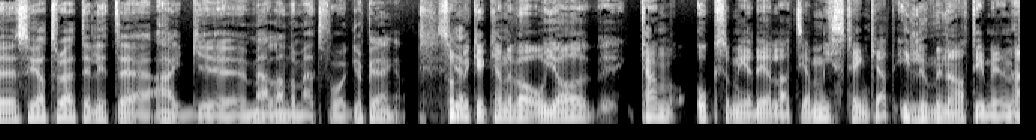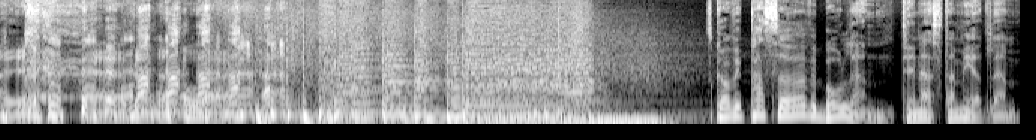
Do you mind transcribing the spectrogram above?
Eh, Så jag tror att det är lite agg eh, mellan de här två grupperingarna. Så mycket kan det vara. Och jag kan också meddela att jag misstänker att Illuminati är med i den här eh, branden. Och, eh, Ska vi passa över bollen till nästa medlem?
